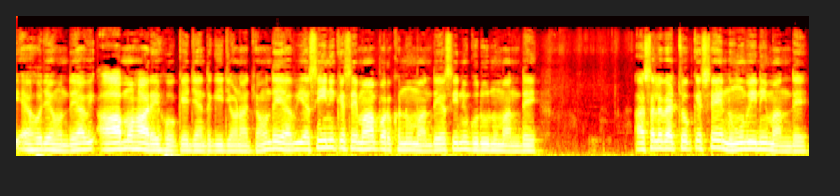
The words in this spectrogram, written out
ਇਹੋ ਜਿਹੇ ਹੁੰਦੇ ਆ ਵੀ ਆਪ ਮੁਹਾਰੇ ਹੋ ਕੇ ਜ਼ਿੰਦਗੀ ਜਿਉਣਾ ਚਾਹੁੰਦੇ ਆ ਵੀ ਅਸੀਂ ਨਹੀਂ ਕਿਸੇ ਮਹਾਂਪੁਰਖ ਨੂੰ ਮੰਨਦੇ, ਅਸੀਂ ਨਹੀਂ ਗੁਰੂ ਨੂੰ ਮੰਨਦੇ। ਅਸਲ ਵਿੱਚ ਉਹ ਕਿਸੇ ਨੂੰ ਵੀ ਨਹੀਂ ਮੰਨਦੇ।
